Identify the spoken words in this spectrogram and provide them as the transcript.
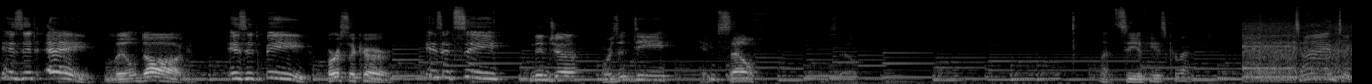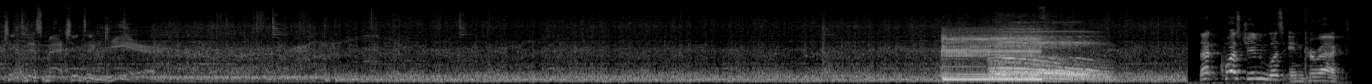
Is it A, Lil Dog? Is it B, Berserker? Is it C, Ninja? Or is it D, himself? Himself. Let's see if he is correct. Time to kick this match into gear. That question was incorrect.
